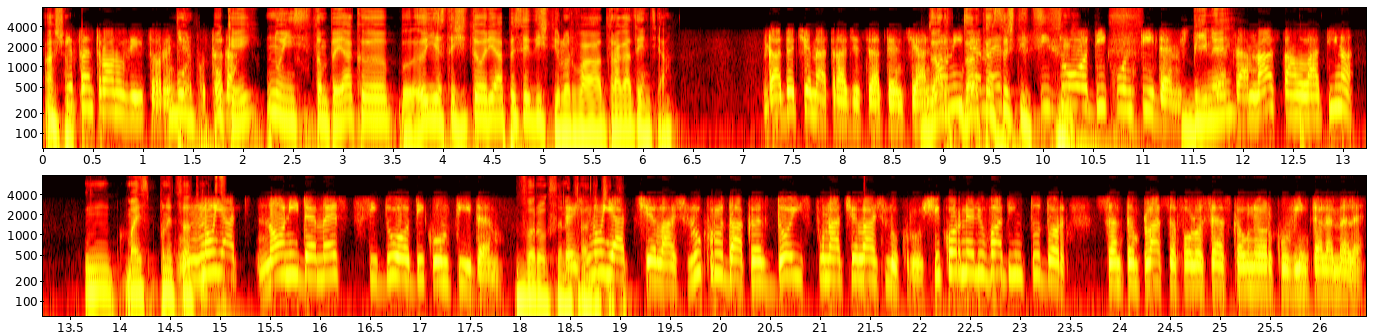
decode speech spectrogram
Așa. E pentru anul viitor. Bun, începută, ok. Da. Nu insistăm pe ea că este și teoria pesediștilor. Vă atrag atenția. Dar de ce mi-atrageți atenția? Doar, doar ca să știți. Siduodicuntidem. Știți Bine. ce înseamnă asta în latină? Mai spuneți atât? Nu ia noni demest siduodicumtidem. Vă rog să ne Deci traduceți. nu e același lucru dacă doi spun același lucru. Și Corneliu Vadim Tudor se întâmpla să folosească uneori cuvintele mele.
